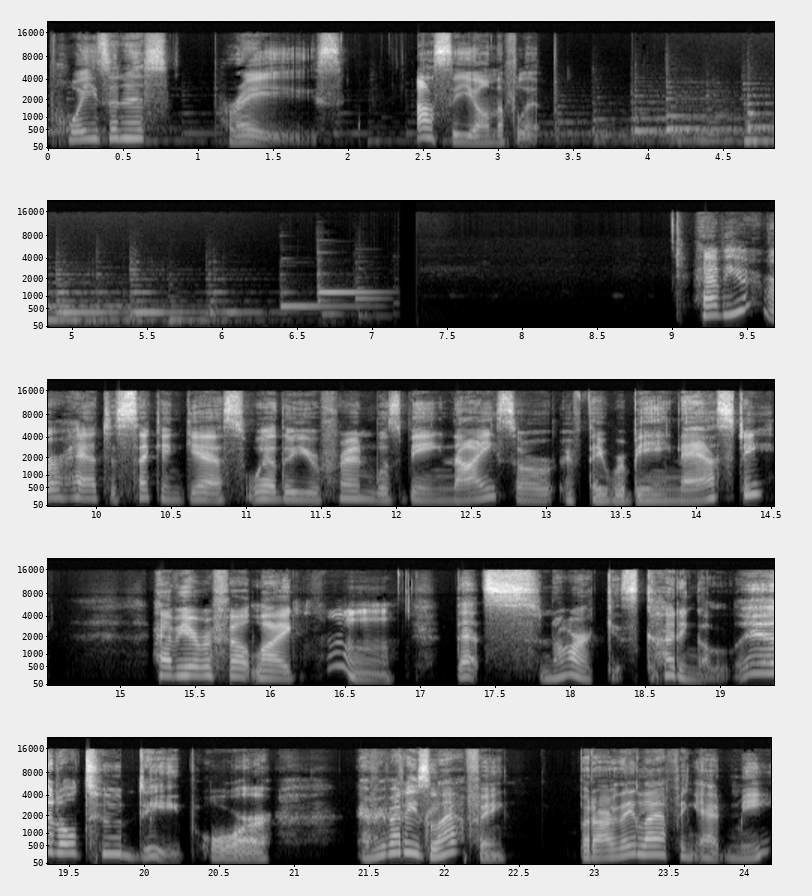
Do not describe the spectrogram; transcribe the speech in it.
Poisonous praise. I'll see you on the flip. Have you ever had to second guess whether your friend was being nice or if they were being nasty? Have you ever felt like, hmm, that snark is cutting a little too deep, or everybody's laughing, but are they laughing at me?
